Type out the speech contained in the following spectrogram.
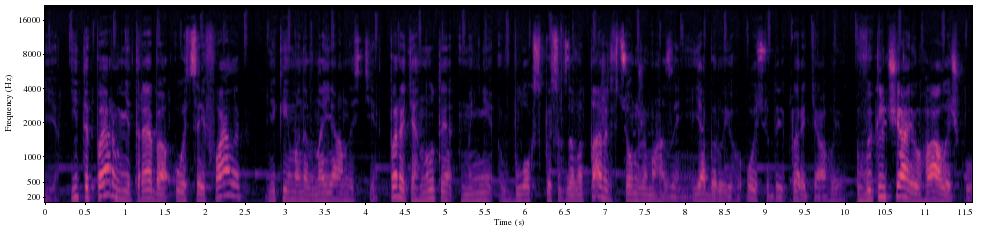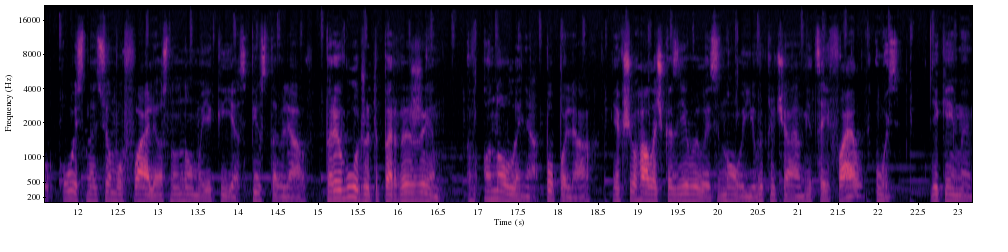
є. І тепер мені треба ось цей файлик, який в мене в наявності, перетягнути мені в блок список завантажень в цьому же магазині. Я беру його ось сюди, перетягую, виключаю галочку ось на цьому файлі основному, який я співставляв. Переводжу тепер режим в оновлення по полях. Якщо галочка з'явилась знову її виключаю мені цей файл, ось, який ми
